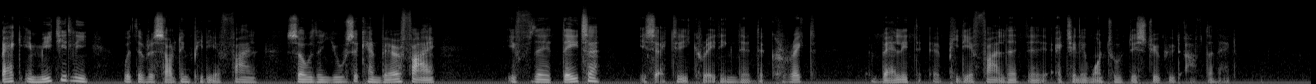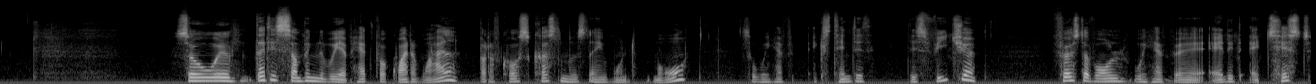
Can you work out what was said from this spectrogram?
back immediately with the resulting PDF file so the user can verify if the data is actually creating the, the correct valid uh, PDF file that they actually want to distribute after that. So uh, that is something that we have had for quite a while, but of course customers they want more. So we have extended this feature. First of all, we have uh, added a test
